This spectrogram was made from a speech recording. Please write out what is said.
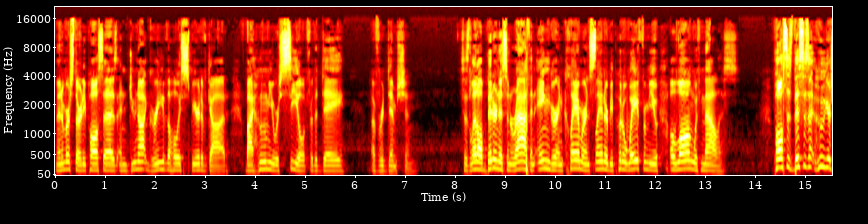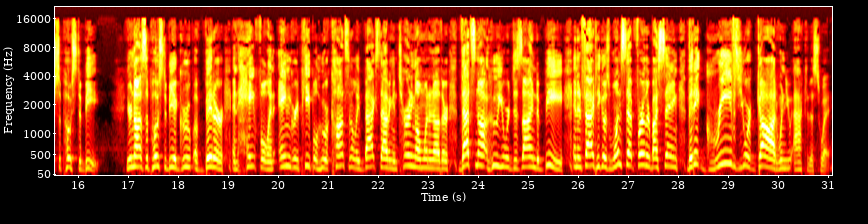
Then in verse 30, Paul says, And do not grieve the Holy Spirit of God, by whom you were sealed for the day of redemption. It says, Let all bitterness and wrath and anger and clamor and slander be put away from you along with malice. Paul says this isn't who you're supposed to be. You're not supposed to be a group of bitter and hateful and angry people who are constantly backstabbing and turning on one another. That's not who you were designed to be. And in fact, he goes one step further by saying that it grieves your God when you act this way.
